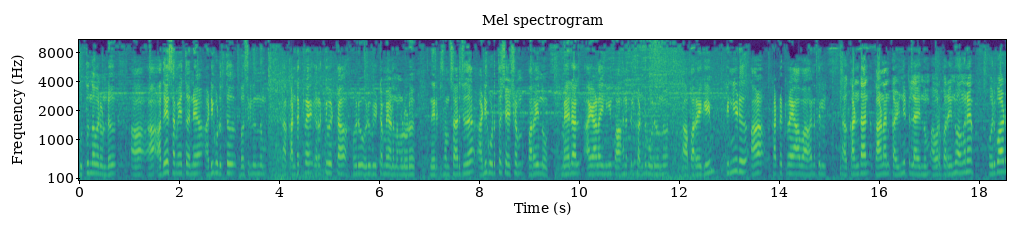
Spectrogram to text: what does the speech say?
കുത്തുന്നവരുണ്ട്. അതേ സമയത്ത് തന്നെ അടികൊടുത്ത് ബസ്സിൽ നിന്നും കണ്ടക്ടറെ ഇറക്കിവിട്ട ഒരു ഒരു വീട്ടമ്മയാണ് നമ്മളോട് നേരിട്ട് സംസാരിച്ചത്. അടി കൊടുത്ത ശേഷം പറയുന്നു മേലാൽ അയാളെ ഇനി വാഹനത്തിൽ കണ്ടുപോരുമെന്ന് പറയുകയും പിന്നീട് ആ കണ്ടക്ടറെ ആ വാഹനത്തിൽ കണ്ടാൻ കാണാൻ കഴിഞ്ഞിട്ടില്ല എന്നും അവർ പറയുന്നു. അങ്ങനെ ഒരുപാട്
